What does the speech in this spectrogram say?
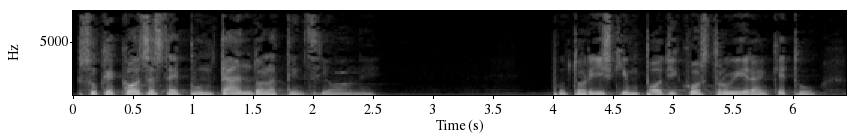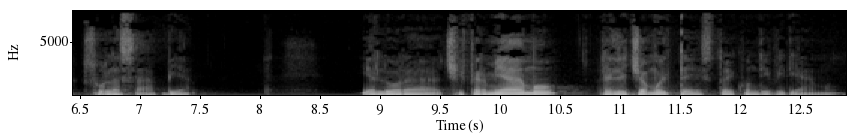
su che cosa stai puntando l'attenzione. Appunto rischi un po' di costruire anche tu sulla sabbia. E allora ci fermiamo, rileggiamo il testo e condividiamo.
